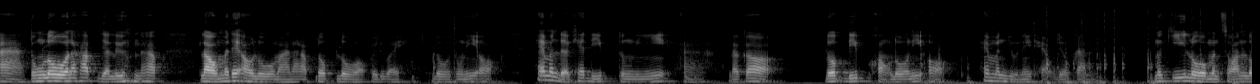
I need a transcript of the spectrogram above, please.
อ่าตรงโลนะครับ อย่าลืมนะครับ เราไม่ได้เอาโลมานะครับ ลบโลออกไปด้วยโลตรงนี้ออก ให้มันเหลือแค่ดิฟตรงนี้อ่าแล้วก็ลบดิฟของโลนี้ออก ให้มันอยู่ในแถวเดียวกัน เมื่อกี้โลมันซ้อนโล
